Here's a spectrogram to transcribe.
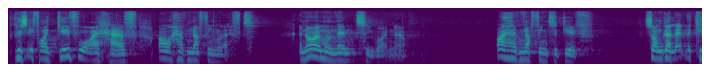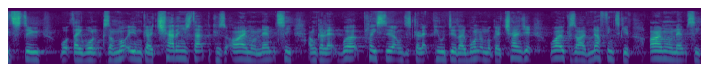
Because if I give what I have, I'll have nothing left. And I'm on empty right now. I have nothing to give. So I'm going to let the kids do what they want because I'm not even going to challenge that because I am on empty. I'm going to let workplace do it. I'm just going to let people do what they want. I'm not going to challenge it. Why? Because I have nothing to give. I'm on empty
